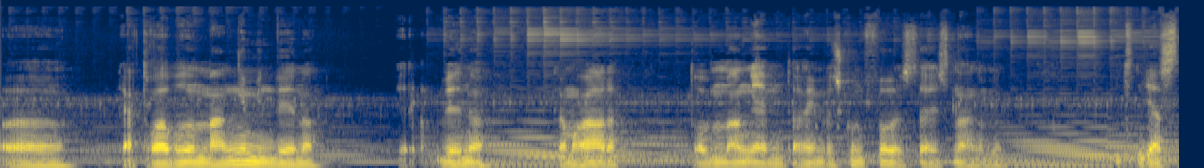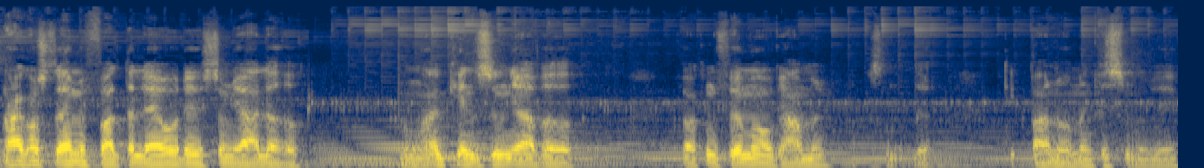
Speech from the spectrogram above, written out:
og jeg droppede mange af mine venner, eller venner, kammerater. Der var mange af dem, der rent faktisk kun få os, der jeg snakker med. Jeg snakker også stadig med folk, der laver det, som jeg har lavet. Nogle har kendt, siden jeg har været fucking fem år gammel. Sådan det. det er ikke bare noget, man kan smide væk.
